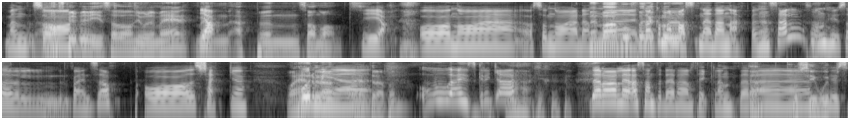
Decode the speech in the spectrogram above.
Men så Han skulle bevise at han gjorde mer, men Ja. appen sa noe annet. Ja. Og nå, så nå er den hva- eh, Da kan man laste ned den appen Ja. selv, sånn husarbeidsapp, og sjekke Hva heter, mye- hva heter appen? Oh, jeg husker ikke! Dere har, jeg sendte dere artikkelen. Hus,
